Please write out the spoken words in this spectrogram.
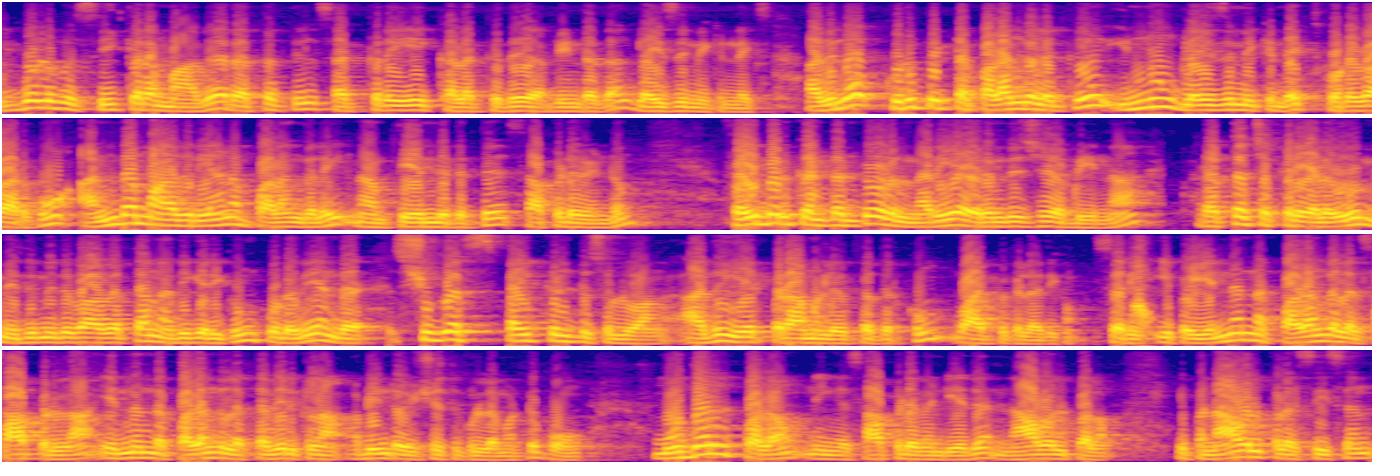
எவ்வளவு சீக்கிரமாக ரத்தத்தில் சர்க்கரையை கலக்குது அப்படின்றத கிளைசிமிக் இண்டெக்ஸ் அதில் குறிப்பிட்ட பழங்களுக்கு இன்னும் கிளைசிமிக் இண்டெக்ஸ் குறைவாக இருக்கும். அந்த மாதிரியான பழங்களை நாம் தேர்ந்தெடுத்து சாப்பிட வேண்டும். ஃபைபர் கண்டென்ட்டும் அதில் நிறைய இருந்துச்சு அப்படின்னா ரத்த சர்க்கரை அளவு மெது மெதுவாகத்தான் அதிகரிக்கும். கூடவே அந்த சுகர் ஸ்பைக்குன்ட்டு சொல்லுவாங்க. அது ஏற்படாமல் இருப்பதற்கும் வாய்ப்புகள் அதிகம். சரி இப்போ என்னென்ன பழங்களை சாப்பிடலாம் எந்தெந்த பழங்களை தவிர்க்கலாம் அப்படின்ற விஷயத்துக்குள்ள மட்டும் போவோம். முதல் பழம் நீங்க சாப்பிட வேண்டியது நாவல் பழம். இப்போ நாவல் பழ சீசன்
